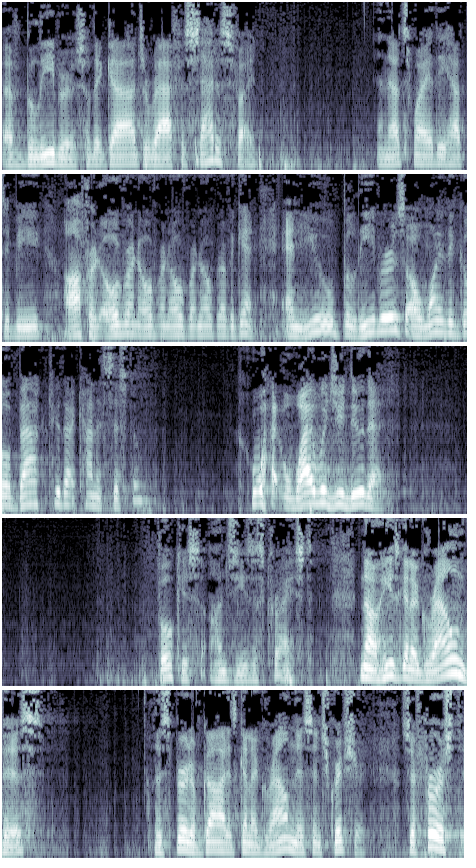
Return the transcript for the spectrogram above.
of believers so that God's wrath is satisfied. And that's why they have to be offered over and over and over and over again. And you believers are wanting to go back to that kind of system? Why, why would you do that? Focus on Jesus Christ. Now, He's going to ground this. The Spirit of God is going to ground this in Scripture. So first,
